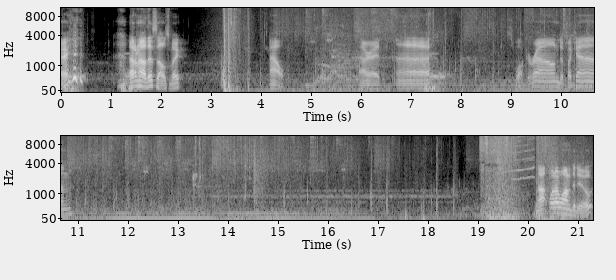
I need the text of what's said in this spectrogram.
Okay. I don't know how this helps me. Ow. Alright. Uh... Let's walk around if I can. Not what I wanted to do.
